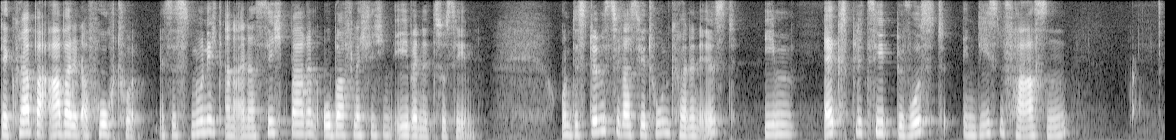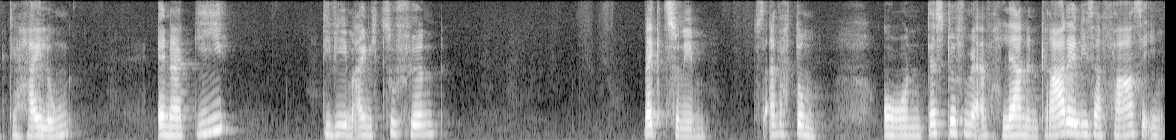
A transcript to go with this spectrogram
Der Körper arbeitet auf Hochtouren. Es ist nur nicht an einer sichtbaren, oberflächlichen Ebene zu sehen. Und das Dümmste, was wir tun können, ist, ihm explizit bewusst in diesen Phasen der Heilung Energie, die wir ihm eigentlich zuführen, wegzunehmen. Das ist einfach dumm. Und das dürfen wir einfach lernen, gerade in dieser Phase ihm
